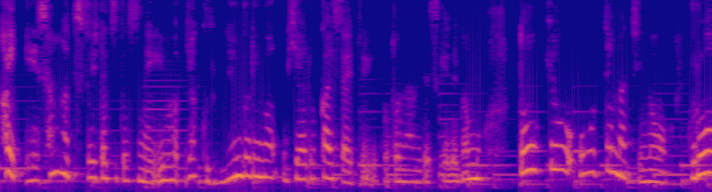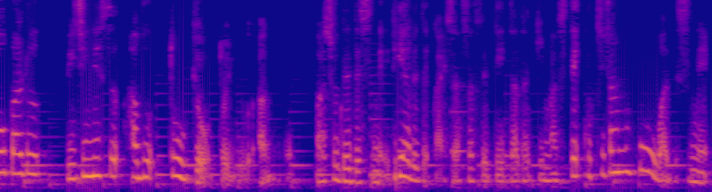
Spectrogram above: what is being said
はい、えー、3月1日ですね、約4年ぶりのリアル開催ということなんですけれども、東京大手町のグローバルビジネスハブ東京というあの場所でですね、リアルで開催させていただきまして、こちらの方はですね、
